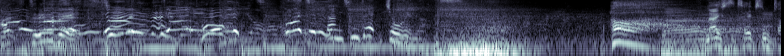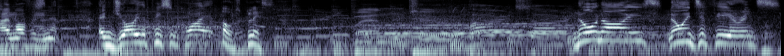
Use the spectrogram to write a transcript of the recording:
Let's do this. Let's Do this! Why didn't Ant and Dec join us? Ah, nice to take some time off, isn't it? Enjoy the peace and quiet. Oh, it's bliss. No noise, no interference.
